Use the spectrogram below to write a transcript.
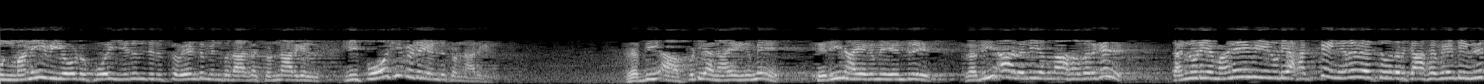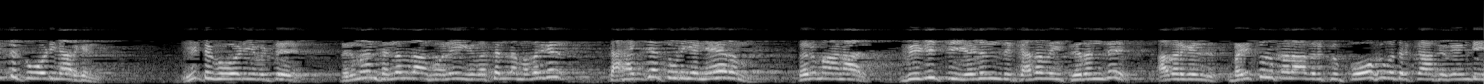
உன் மனைவியோடு போய் இருந்திருக்க வேண்டும் என்பதாக சொன்னார்கள். நீ போகிவிடு என்று சொன்னார்கள். ரபியா அப்படியா நாயகமே சரி நாயகமே என்று ரபியா ரவி அல்லாஹ் அவர்கள் தன்னுடைய மனைவியினுடைய ஹக்கை நிறைவேற்றுவதற்காக வேண்டி வீட்டுக்கு ஓடினார்கள். வீட்டுக்கு ஓடி விட்டு பெருமான் செல்லல்லாஹு அலைஹி வசல்லம் அவர்கள் தஹஜத்துடைய நேரம் பெருமானார் விழித்து எழுந்து கதவை திறந்து அவர்கள் பைத்துல் கலாவிற்கு போகுவதற்காக வேண்டி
